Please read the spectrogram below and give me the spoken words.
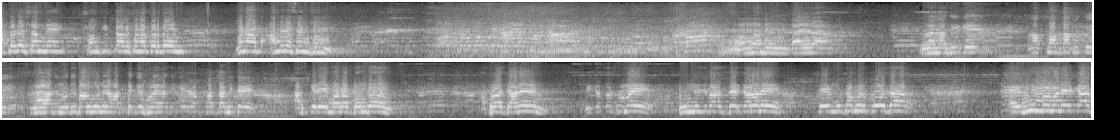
আপনাদের সামনে সংক্ষিপ্ত আলোচনা করবেন জনাব আমির হোসেন জলি সংগ্রামী বাইরা সোনাগাজীকে রক্ষার দাবিতে সোনাগাজী নদী বাঙ্গনের হাত থেকে সোনাগাজীকে রক্ষার দাবিতে আজকের এই মানববন্ধন, আপনারা জানেন বিগত সময়ে দুর্নীতিবাজদের কারণে সেই মুসাফির ক্লোজার এই নিম্নমানের কাজ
